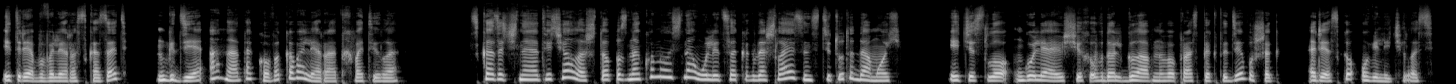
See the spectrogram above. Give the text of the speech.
и требовали рассказать, где она такого кавалера отхватила. Сказочная отвечала, что познакомилась на улице, когда шла из института домой, и число гуляющих вдоль главного проспекта девушек резко увеличилось.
